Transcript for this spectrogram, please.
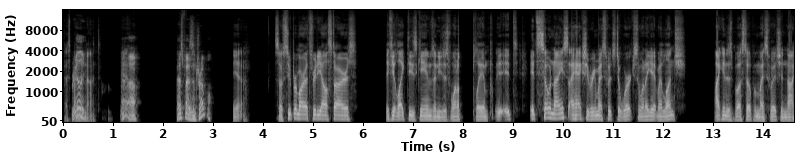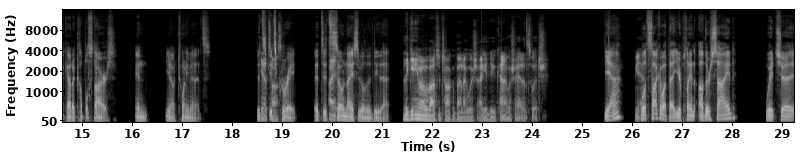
Best Buy Really? did not. Yeah. Uh oh, Best Buy's in trouble. Yeah. So Super Mario 3D All Stars. If you like these games and you just want to play them, it, it it's so nice. I actually bring my Switch to work, so when I get my lunch, I can just bust open my Switch and knock out a couple stars in you know 20 minutes. It's Yeah, it's, it's awesome. great. It's it's I- so nice to be able to do that. The game I'm about to talk about, I wish I could do. Kind of wish I had on Switch. Yeah. Yeah. Well, let's talk about that. You're playing Othercide, which uh,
